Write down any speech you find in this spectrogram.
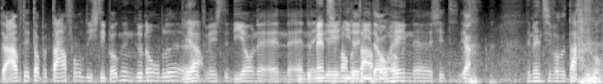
de avondetappetafel, die sliep ook in Grenoble. eh, Ja. tenminste, Dione en, en, de mensen iedereen, van de iedereen die tafel daaromheen eh, zit. Ja, de mensen van de tafel.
